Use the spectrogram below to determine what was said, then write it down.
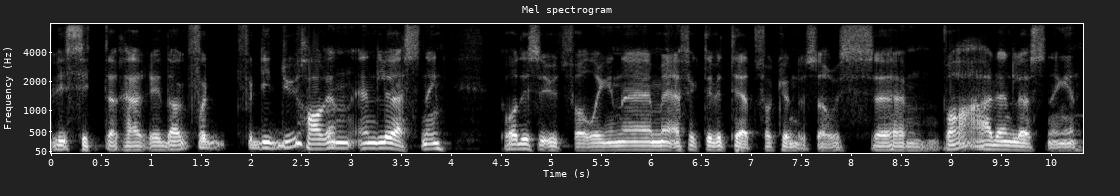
vi sitter her i dag. For, fordi du har en, en, løsning på disse utfordringene med effektivitet for kundeservice. Uh, hva er den løsningen?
